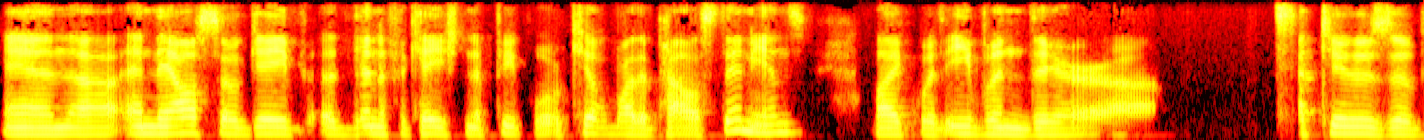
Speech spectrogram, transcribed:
And uh, and they also gave identification of people who were killed by the Palestinians, like with even their uh, tattoos of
